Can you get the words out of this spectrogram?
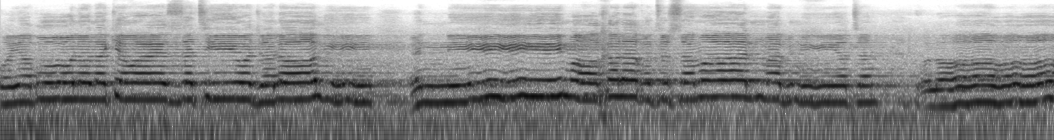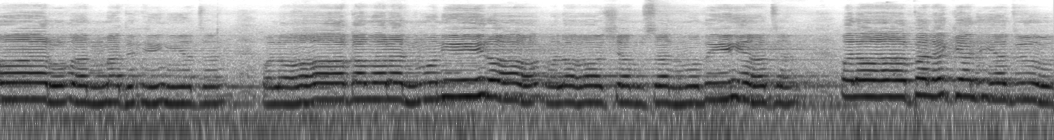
ويقول لك وعزتي وجلالي إني ما خلقت سماء مبنية ولا أرضا مدحية، ولا قمرا منيرا، ولا شمسا مضية، ولا فلكا يدور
